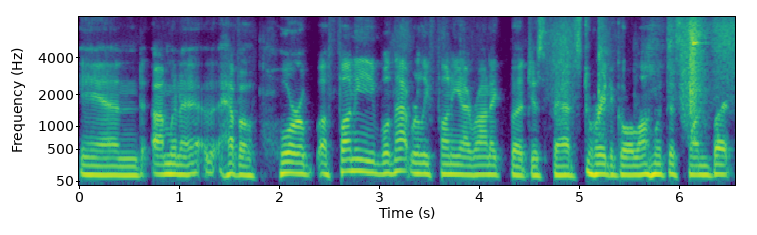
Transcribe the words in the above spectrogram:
and I'm going to have a horrible, a funny, well, not really funny, ironic, but just bad story to go along with this one. But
